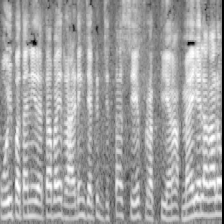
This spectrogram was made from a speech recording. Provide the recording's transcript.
कोई पता नहीं रहता, भाई राइडिंग जैकेट जितना सेफ़ रखती है ना। मैं ये लगा लो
